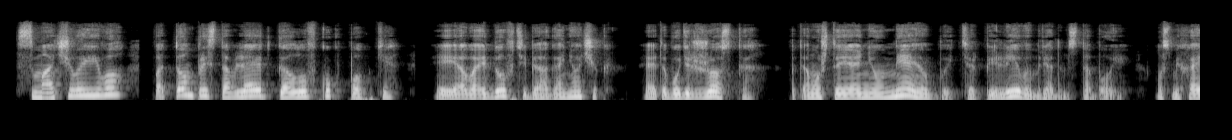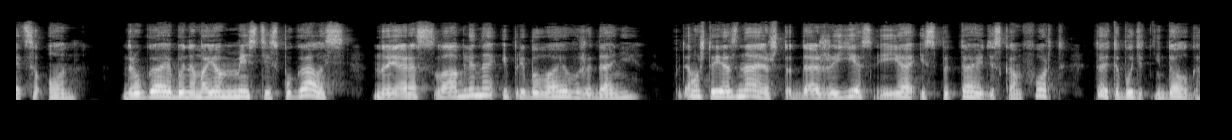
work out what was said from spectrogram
смачивая его, потом приставляет головку к попке. я войду в тебя, огонечек. Это будет жестко, потому что я не умею быть терпеливым рядом с тобой усмехается он. Другая бы на моем месте испугалась, но я расслаблена и пребываю в ожидании, потому что я знаю, что даже если я испытаю дискомфорт, то это будет недолго.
